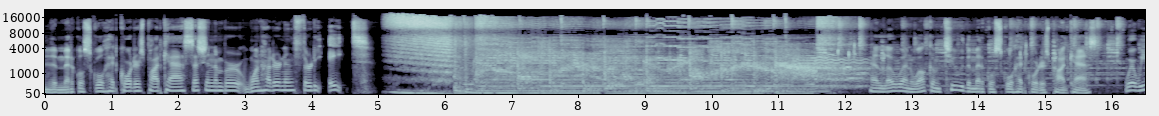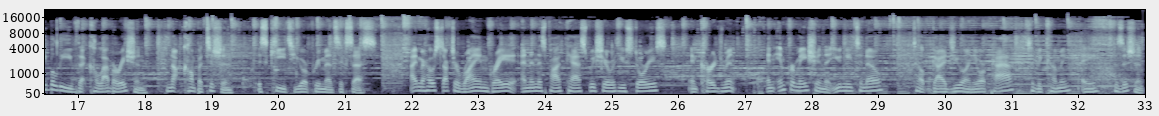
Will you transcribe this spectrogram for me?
The Medical School Headquarters Podcast, session number 138. Hello, and welcome to the Medical School Headquarters Podcast, where we believe that collaboration, not competition, is key to your pre med success. I'm your host, Dr. Ryan Gray, and in this podcast, we share with you stories, encouragement, and information that you need to know to help guide you on your path to becoming a physician.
